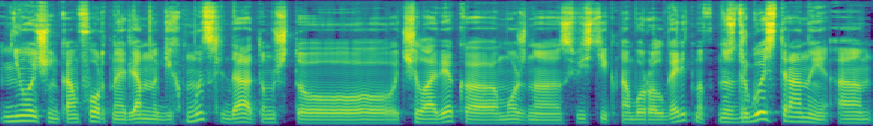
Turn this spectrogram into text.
не очень комфортная для многих мысль, да, о том, что человека можно свести к набору алгоритмов. Но с другой стороны, э,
